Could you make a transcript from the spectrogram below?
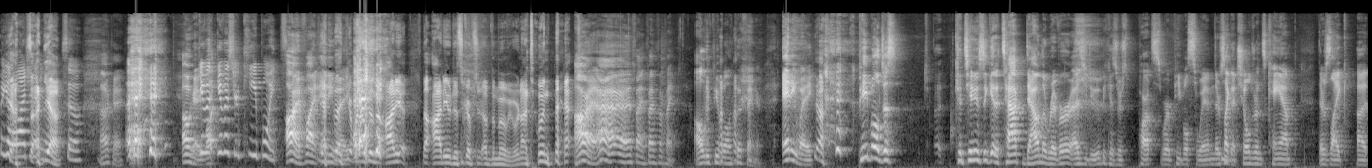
We gotta Yeah, watch so- it anyway. yeah. So okay. Okay. give well- us give us your key points. all right, fine. Anyway. We're not doing the audio the audio description of the movie. We're not doing that. All right, all right, all right, fine, fine, fine, fine. I'll leave people on cliffhanger. Anyway, Yeah. people just uh, continuously get attacked down the river as you do because there's parts where people swim. There's like a children's camp. There's like a,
